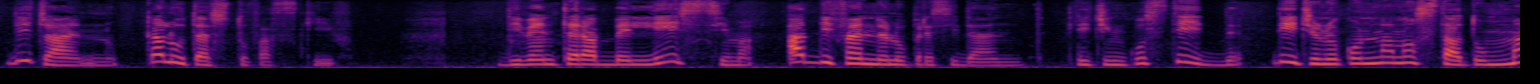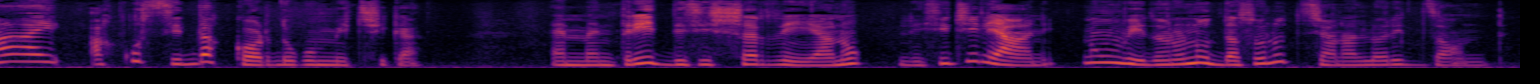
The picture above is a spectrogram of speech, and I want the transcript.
dicendo che lo testo fa schifo diventerà bellissima a difendere il presidente. I cinque stelle dicono che non hanno stato mai a così d'accordo con Michiché. E mentre iddi si sciarriano, i siciliani non vedono nuda soluzione all'orizzonte.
